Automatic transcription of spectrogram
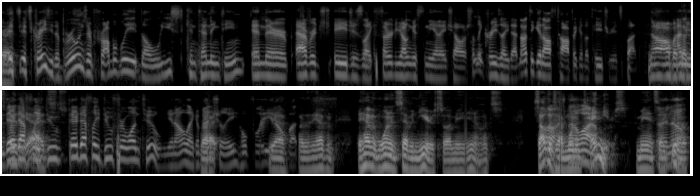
Right. it's it's crazy. The Bruins are probably the least contending team, and their average age is like third youngest in the NHL or something crazy like that. Not to get off topic of the Patriots, but no, but I mean they're but yeah, definitely due. They're definitely due for one too. You know, like Right. eventually, hopefully, you yeah, know. But they haven't they haven't won in seven years. So I mean, you know, it's oh, Celtics Oh, it's have won in while. ten years. I mean, it's like you know. know,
